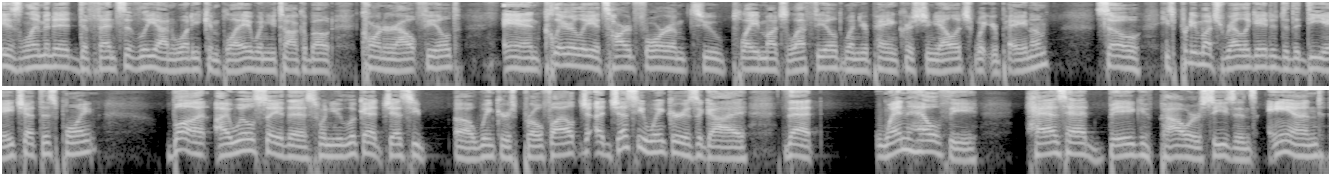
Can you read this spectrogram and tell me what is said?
is limited defensively on what he can play when you talk about corner outfield. And clearly, it's hard for him to play much left field when you're paying Christian Yelich what you're paying him. So he's pretty much relegated to the DH at this point. But I will say this when you look at Jesse uh, Winker's profile, J- uh, Jesse Winker is a guy that, when healthy, has had big power seasons and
